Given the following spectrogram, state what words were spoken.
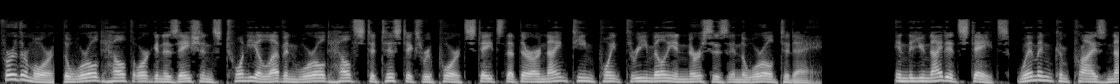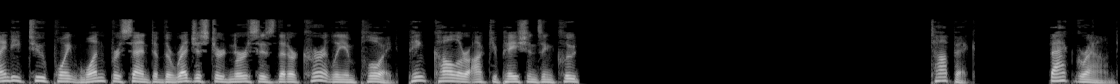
Furthermore, the World Health Organization's 2011 World Health Statistics Report states that there are 19.3 million nurses in the world today. In the United States, women comprise 92.1% of the registered nurses that are currently employed. Pink collar occupations include Topic: Background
